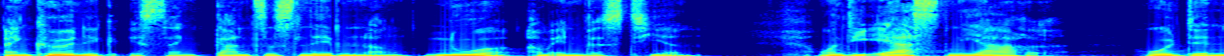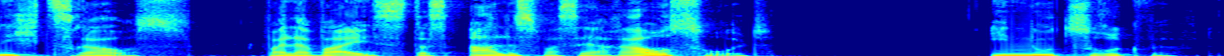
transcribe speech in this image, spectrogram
Ein König ist sein ganzes Leben lang nur am Investieren. Und die ersten Jahre holt er nichts raus, weil er weiß, dass alles, was er rausholt, ihn nur zurückwirft.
